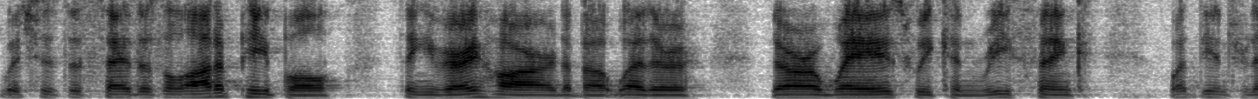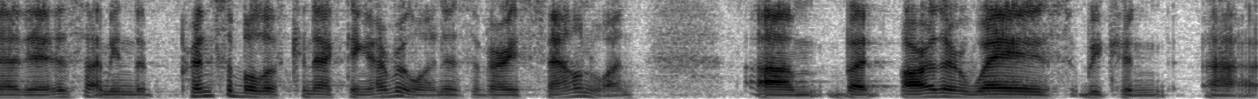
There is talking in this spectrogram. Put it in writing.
which is to say there's a lot of people thinking very hard about whether there are ways we can rethink what the internet is. I mean, the principle of connecting everyone is a very sound one. Um, but are there ways we can, uh,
